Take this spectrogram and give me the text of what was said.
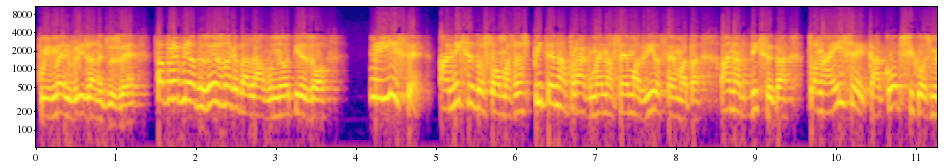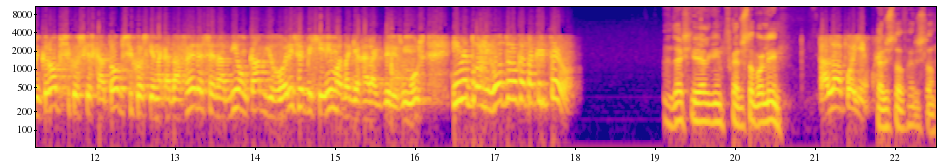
που οι μεν βρίζανε τους δε, θα πρέπει να τους δώσεις να καταλάβουν ότι εδώ Μιλήστε, ανοίξτε το στόμα σας, πείτε ένα πράγμα, ένα θέμα, δύο θέματα, αναπτύξτε τα. Το να είσαι κακόψυχος, μικρόψυχος και σκατόψυχος και να καταφέρεσαι εναντίον κάποιου χωρίς επιχειρήματα και χαρακτηρισμούς είναι το λιγότερο κατακριτέο. Εντάξει κύριε Άλγη, ευχαριστώ πολύ. Καλό απόγευμα. Ευχαριστώ, ευχαριστώ.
